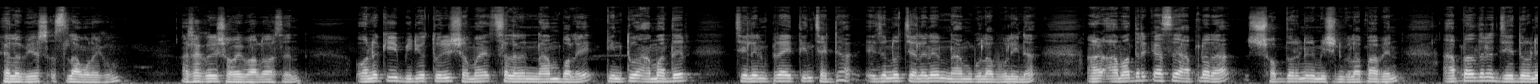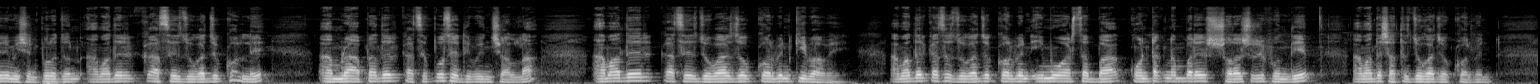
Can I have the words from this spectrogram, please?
Hello বিয়াস আসসালামু আলাইকুম। আশা করি সবাই ভালো আছেন। অনেকেই ভিডিও তৈরির সময় চ্যানেলের নাম বলে, কিন্তু আমাদের চ্যানেল প্রায় তিন চারটা। এই জন্য চ্যানেলের নামগুলা বলি না। আর আমাদের কাছে আপনারা সব ধরনের মেশিনগুলো পাবেন। আপনাদের যে ধরনের মেশিন প্রয়োজন, আমাদের কাছে যোগাযোগ করলে আমরা আপনাদের কাছে পৌঁছে দেবো ইনশাল্লাহ আমাদের কাছে যোগাযোগ করবেন কীভাবে? আমাদের কাছে যোগাযোগ করবেন ইমো, হোয়াটসঅ্যাপ বা কন্ট্যাক্ট নাম্বারে সরাসরি ফোন দিয়ে আমাদের সাথে যোগাযোগ করবেন।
